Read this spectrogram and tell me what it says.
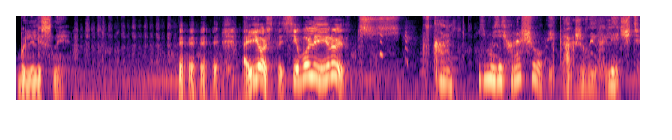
были лесные. А еж-то симулирует. Пускай. Ему здесь хорошо. И как же вы их лечите?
